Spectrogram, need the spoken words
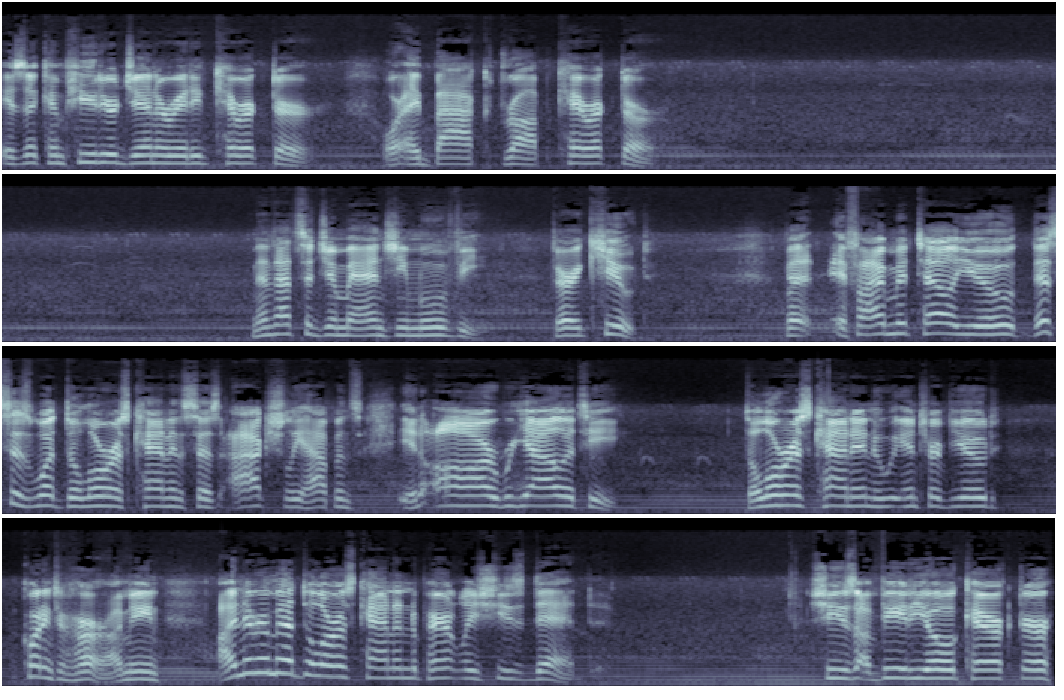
is a computer generated character or a backdrop character. Now that's a Jumanji movie. Very cute. But if I'm to tell you, this is what Dolores Cannon says actually happens in our reality. Dolores Cannon, who interviewed, according to her, I mean, I never met Dolores Cannon, apparently she's dead. She's a video character,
